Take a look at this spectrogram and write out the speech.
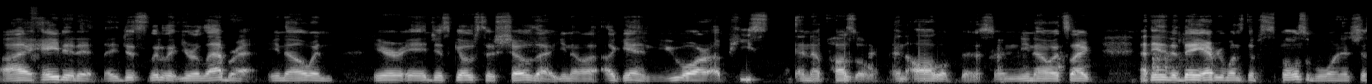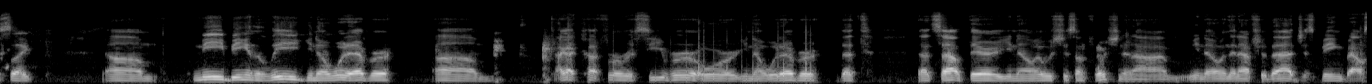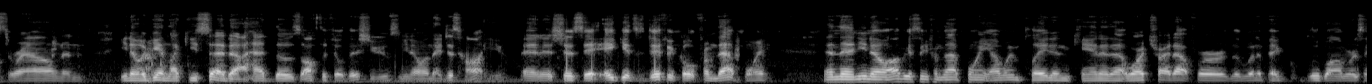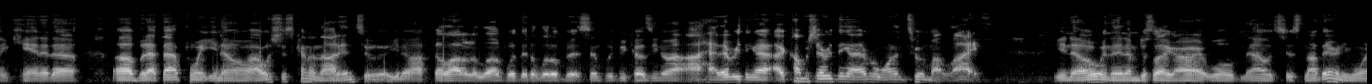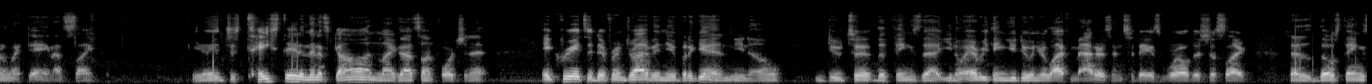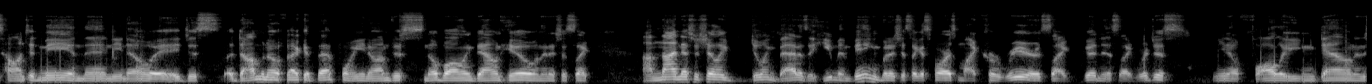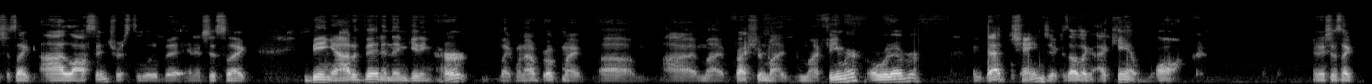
I hated it. They just literally you're a lab rat, you know, and you're it just goes to show that, you know, again, you are a piece and a puzzle in all of this. And you know, it's like at the end of the day, everyone's disposable and it's just like um me being in the league, you know, whatever. Um I got cut for a receiver or you know whatever that that's out there. You know, it was just unfortunate. Um, you know, and then after that, just being bounced around and you know, again, like you said, I had those off the field issues. You know, and they just haunt you, and it's just it, it gets difficult from that point. And then you know, obviously from that point, I went and played in Canada, or I tried out for the Winnipeg Blue Bombers in Canada. Uh, but at that point, you know, I was just kind of not into it. You know, I fell out of love with it a little bit simply because, you know, I, I had everything, I, I accomplished everything I ever wanted to in my life, you know, and then I'm just like, all right, well, now it's just not there anymore. And I'm like, dang, that's like, you know, you just taste it and then it's gone. Like, that's unfortunate. It creates a different drive in you. But again, you know, due to the things that, you know, everything you do in your life matters in today's world, it's just like, those things haunted me and then you know it, it just a domino effect at that point you know i'm just snowballing downhill and then it's just like i'm not necessarily doing bad as a human being but it's just like as far as my career it's like goodness like we're just you know falling down and it's just like i lost interest a little bit and it's just like being out of it and then getting hurt like when i broke my um I, my fractured my my femur or whatever like that changed it because i was like i can't walk and it's just like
